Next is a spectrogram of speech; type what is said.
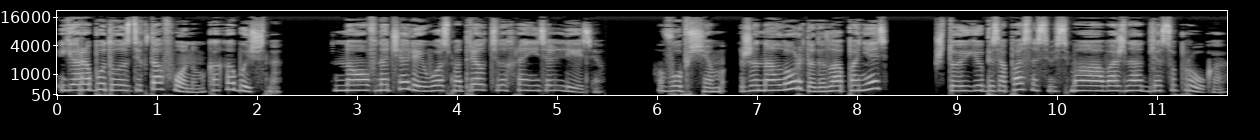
Я работала с диктофоном, как обычно, но вначале его осмотрел телохранитель Лези. В общем, жена лорда дала понять, что ее безопасность весьма важна для супруга.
